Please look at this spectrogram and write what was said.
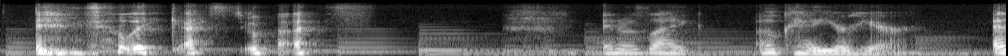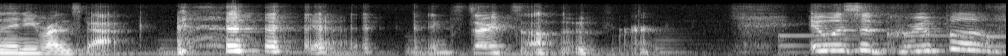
until it gets to us. And it was like, okay, you're here. And then he runs back Yeah. and starts all over. It was a group of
